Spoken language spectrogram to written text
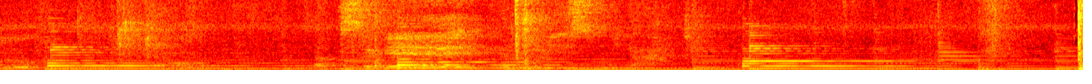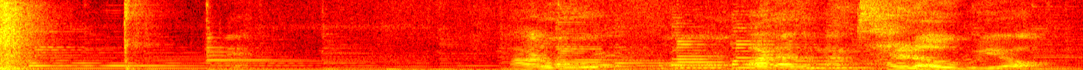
또 어, 좌측에 문이 있습니다. 네. 바로 어, 바다등만 잘 나오고요.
